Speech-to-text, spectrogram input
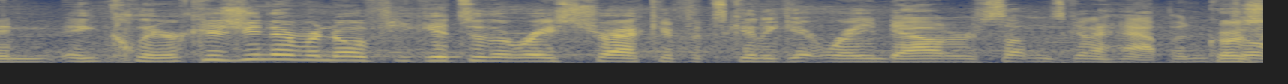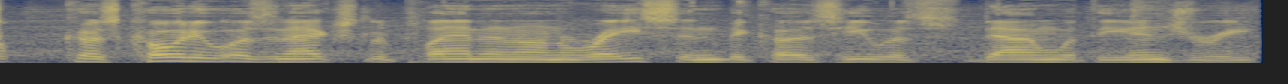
and, and clear because you never know if you get to the racetrack if it's going to get rained out or something's going to happen. Because So- Cody wasn't actually planning on racing because he was down with the injury,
